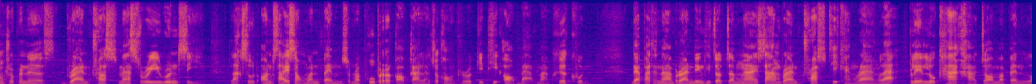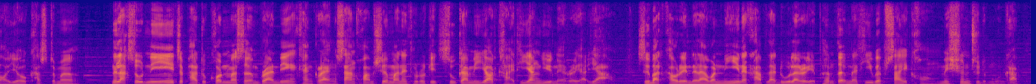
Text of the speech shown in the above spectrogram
Entrepreneurs Brand Trust Mastery รุ่น 4 หลักสูตรออนไซต์ 2 วันเต็มสำหรับผู้ประกอบการและเจ้าของธุรกิจที่ออกแบบมาเพื่อคุณ ได้พัฒนาแบรนดิ้งที่จดจำง่าย สร้างแบรนด์ trust ที่แข็งแรง และเปลี่ยนลูกค้าขาจรมาเป็น loyal customer ในหลักสูตรนี้จะพาทุกคนมาเสริมแบรนดิ้งให้แข็งแกร่งสร้างความเชื่อมั่นในธุรกิจสู่การมียอดขายที่ยั่งยืนในระยะยาว ซื้อบัตรเข้าเรียนได้แล้ววันนี้นะครับและดูรายละเอียดเพิ่มเติมได้ที่เว็บไซต์ของ Mission to the Moon ครับ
